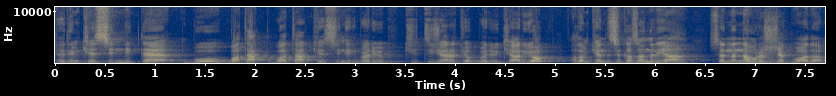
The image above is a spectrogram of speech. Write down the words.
Dedim kesinlikle bu batak batak kesinlikle böyle bir ticaret yok, böyle bir kar yok. Adam kendisi kazanır ya. Senden ne uğraşacak bu adam?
